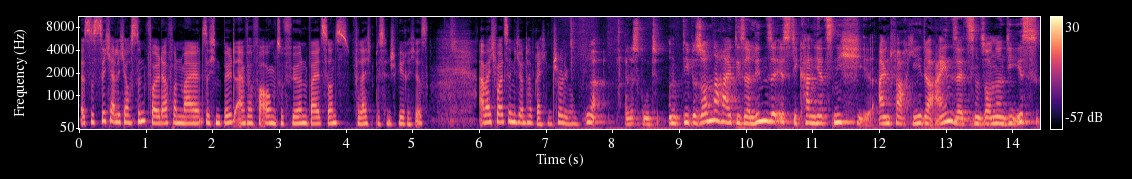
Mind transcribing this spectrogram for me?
Es ist sicherlich auch sinnvoll, davon mal sich ein Bild einfach vor Augen zu führen, weil es sonst vielleicht ein bisschen schwierig ist. Aber ich wollte Sie nicht unterbrechen, Entschuldigung. Ja, alles gut. Und die Besonderheit dieser Linse ist, die kann jetzt nicht einfach jeder einsetzen, sondern die ist,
